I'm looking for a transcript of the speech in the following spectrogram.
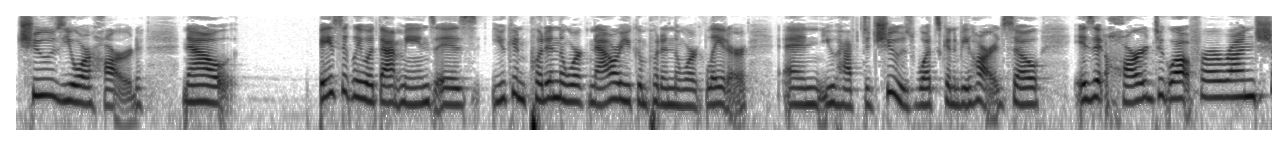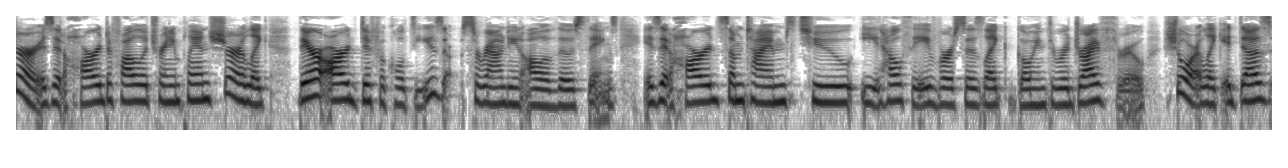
"choose your hard." Now, basically, what that means is you can put in the work now or you can put in the work later, and you have to choose what's going to be hard. So, is it hard to go out for a run? Sure. Is it hard to follow a training plan? Sure. Like, there are difficulties surrounding all of those things. Is it hard sometimes to eat healthy versus like going through a drive through? Sure. Like, it does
